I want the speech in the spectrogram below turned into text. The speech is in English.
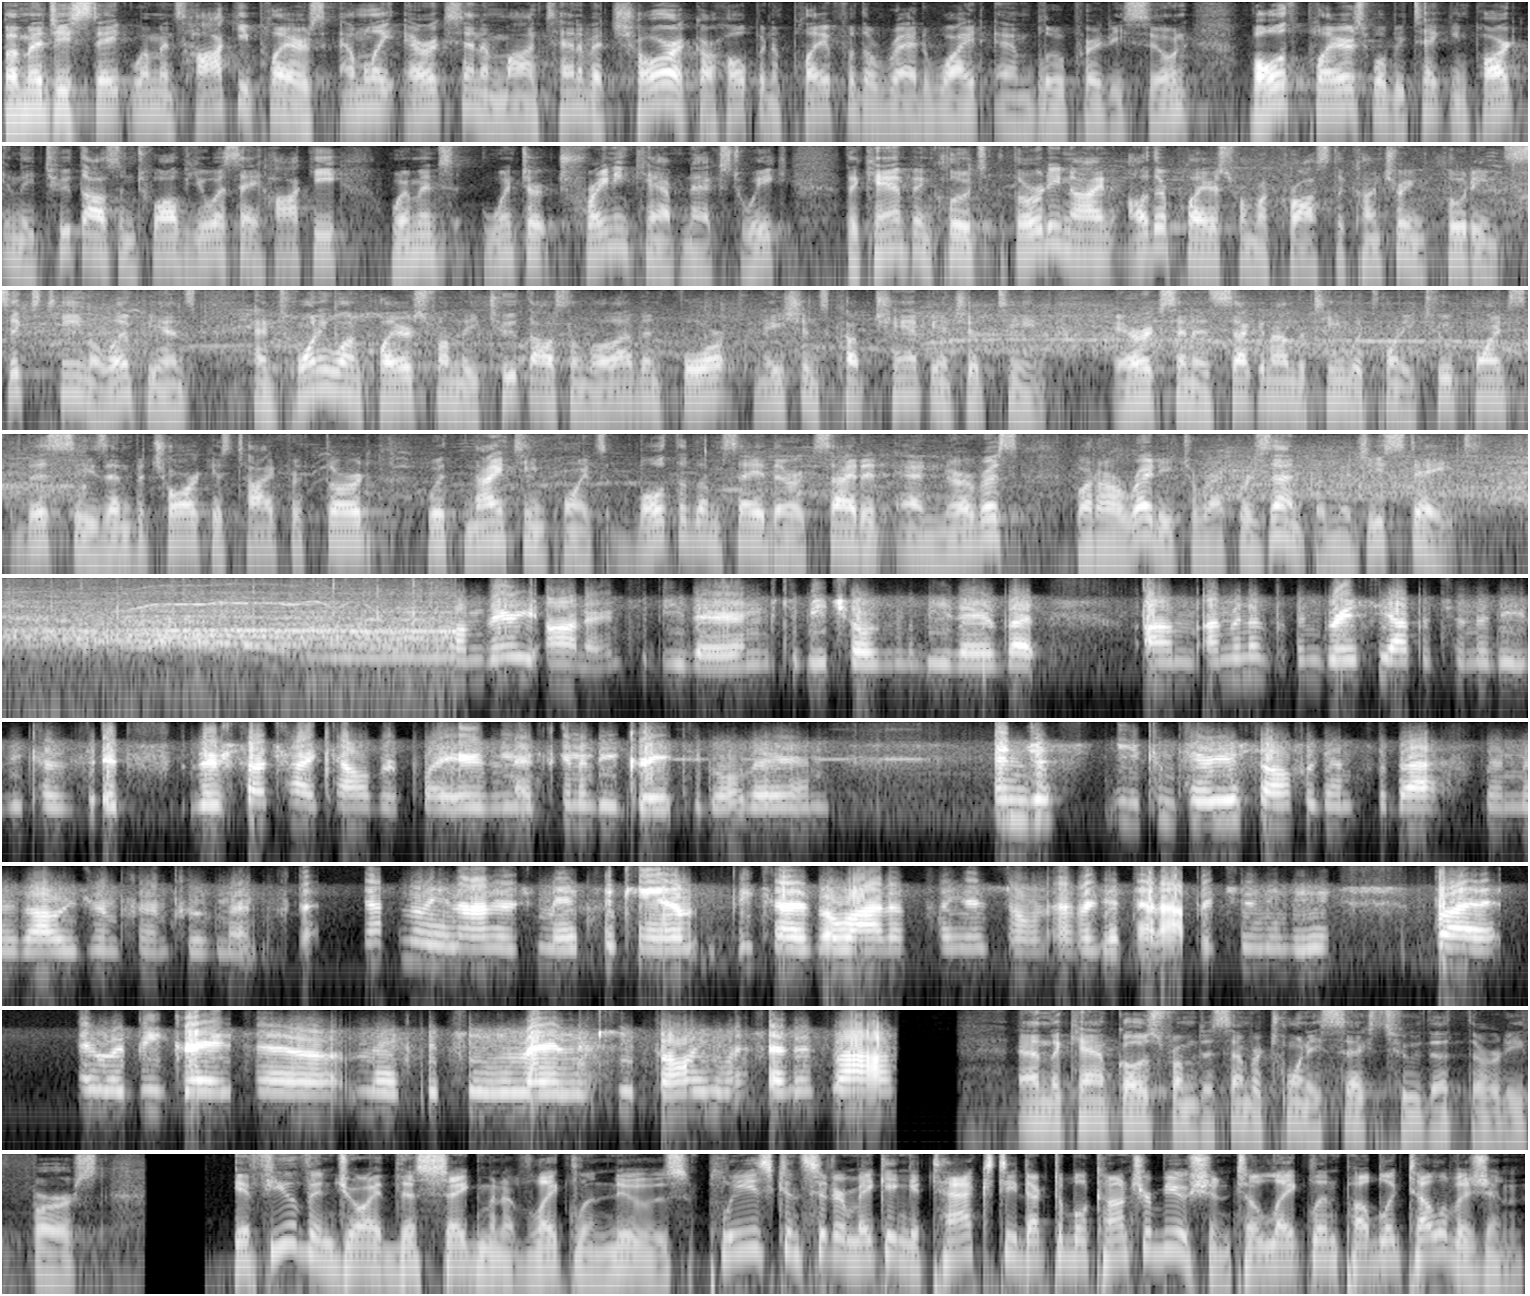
Bemidji State women's hockey players Emily Erickson and Montana Vichorek are hoping to play for the red, white, and blue pretty soon. Both players will be taking part in the 2012 USA Hockey Women's Winter Training Camp next week. The camp includes 39 other players from across the country, including 16 Olympians and 21 players from the 2011 Four Nations Cup Championship team. Erickson is second on the team with 22 points this season. Vichorek is tied for third with 19 points. Both of them say they're excited and nervous, but are ready to represent Bemidji State. I'm very honored to be there and to be chosen to be there, but um, I'm going to embrace the opportunity because it's there's such high caliber players, and it's going to be great to go there and and just you compare yourself against the best, and there's always room for improvement. Definitely an honor to make the camp because a lot of players don't ever get that opportunity, but it would be great to make the team and keep going with it as well. And the camp goes from December 26th to the 31st. If you've enjoyed this segment of Lakeland News, please consider making a tax-deductible contribution to Lakeland Public Television.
